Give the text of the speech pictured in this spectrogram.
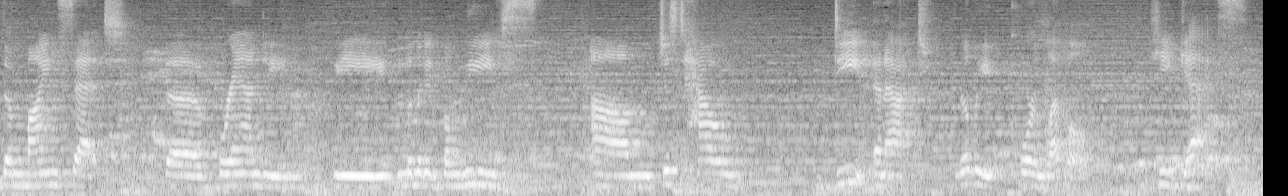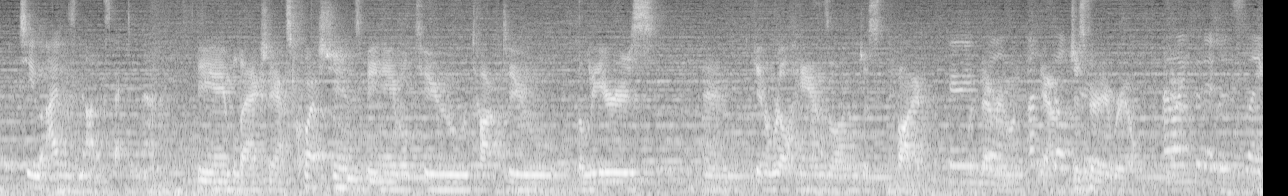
the mindset the branding the limited beliefs um, just how deep and at really core level he gets to i was not expecting that being able to actually ask questions, being able to talk to the leaders, and get a real hands-on just vibe Very with real, everyone. Yeah, just very real. I like that it was like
